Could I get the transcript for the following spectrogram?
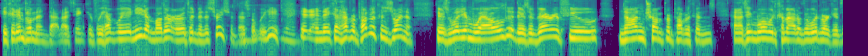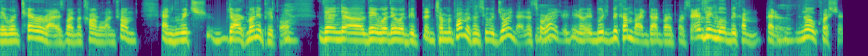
he could implement that. I think if we have we need a Mother Earth administration, that's what we need, Right. it, and they can have Republicans join them. There's William Weld. There's a very few non-Trump Republicans, and I think more would come out of the woodwork if they weren't terrorized by McConnell and Trump and rich dark money people. Yeah. Then uh, they would there would be some Republicans who would join that. That's all Yeah. right. You know, it would become bi- bi- bipartisan. Everything will become better, Mhm. no question.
